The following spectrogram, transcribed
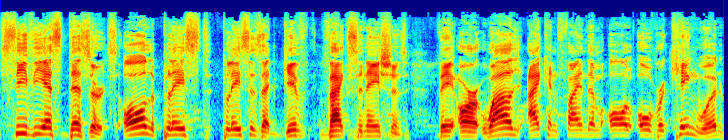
CVS deserts, all the place, places that give vaccinations. They are, while I can find them all over Kingwood,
